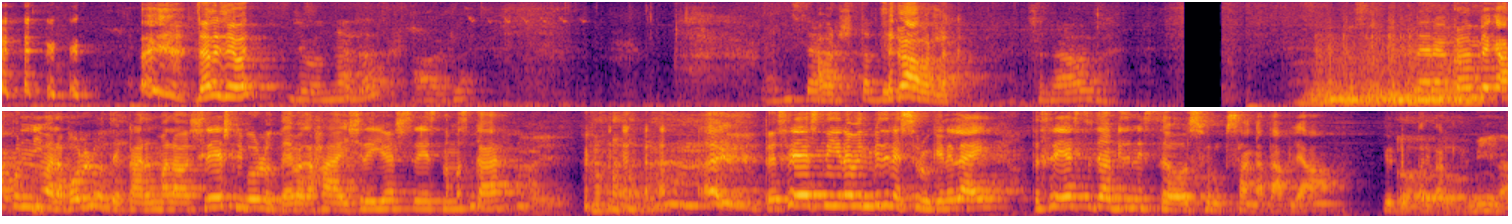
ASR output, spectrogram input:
झालं जेवण? जेवण झालं. आवडलं. आवर सगळं आवरलं का? सगळं आवडलं तर कळंबे काकूंनी मला बोलवलं होतं कारण मला श्रेयसनी बोलवलं होतं. बघा हाय श्रेयस श्रेयस नमस्कार. तर श्रेयसनी नवीन बिझनेस सुरू केलेला आहे. तर श्रेयस तुझ्या बिझनेसचं स्वरूप सांग आता आपल्या. युट्यूब परिवार मी ना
